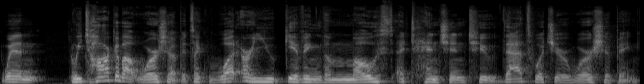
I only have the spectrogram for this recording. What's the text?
When we talk about worship, it's like, what are you giving the most attention to? That's what you're worshiping.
